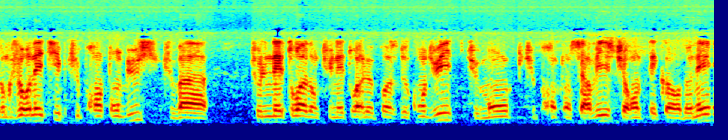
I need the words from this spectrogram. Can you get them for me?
Donc, journée type, tu prends ton bus, tu vas, tu le nettoies, donc tu nettoies le poste de conduite, tu montes, tu prends ton service, tu rentres tes coordonnées.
